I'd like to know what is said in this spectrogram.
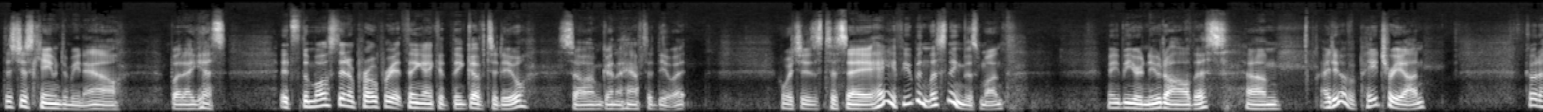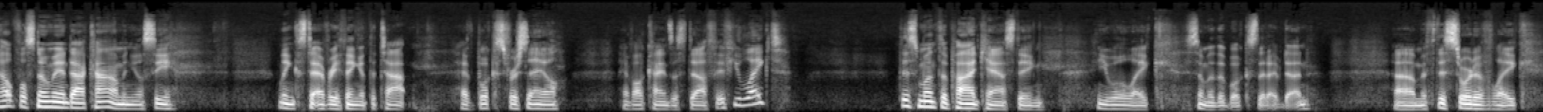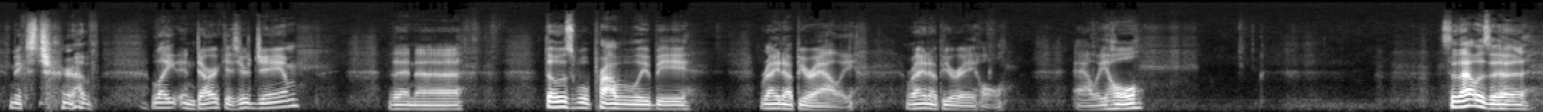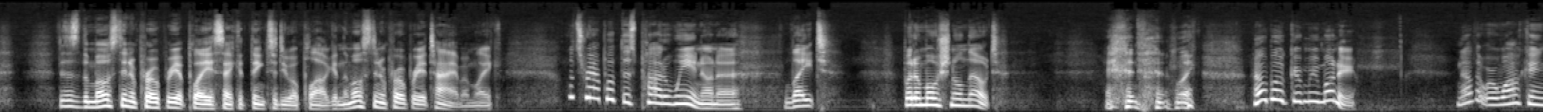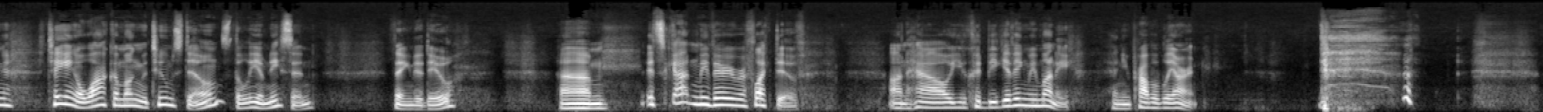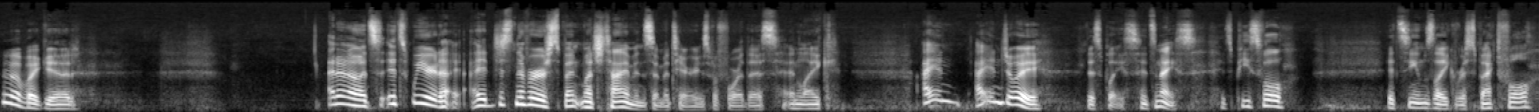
this just came to me now, but I guess it's the most inappropriate thing I could think of to do, so I'm going to have to do it. Which is to say, hey, if you've been listening this month, maybe you're new to all this. Um, I do have a Patreon. Go to helpfulsnowman.com and you'll see links to everything at the top. I have books for sale. I have all kinds of stuff. If you liked this month of podcasting, you will like some of the books that I've done. Um, if this sort of like mixture of light and dark is your jam, then uh, those will probably be right up your alley, right up your a hole, alley hole. So that was a. This is the most inappropriate place I could think to do a plug, and the most inappropriate time. I'm like, let's wrap up this Potaween on a light but emotional note. And I'm like, how about give me money? Now that we're walking, taking a walk among the tombstones, the Liam Neeson thing to do, um, it's gotten me very reflective on how you could be giving me money and you probably aren't. oh my god. I don't know. It's it's weird. I, I just never spent much time in cemeteries before this, and like, I I enjoy this place. It's nice. It's peaceful. It seems like respectful,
